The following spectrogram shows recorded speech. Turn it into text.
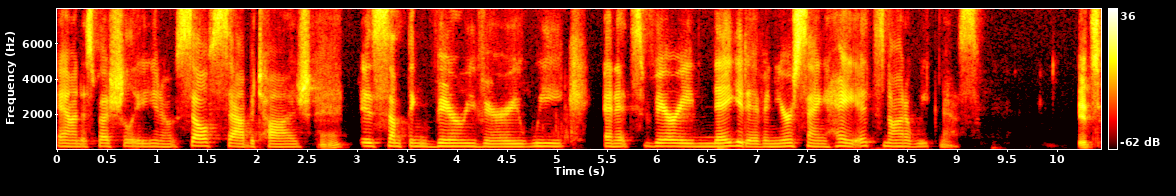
and especially, you know, self-sabotage Mhm. is something very, very weak and it's very negative. And you're saying, hey, it's not a weakness. it's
